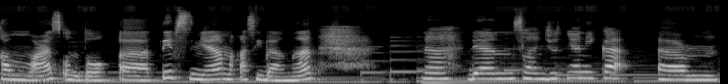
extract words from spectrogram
Kamas untuk uh, tipsnya. Makasih banget. Nah dan selanjutnya nih kak um,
